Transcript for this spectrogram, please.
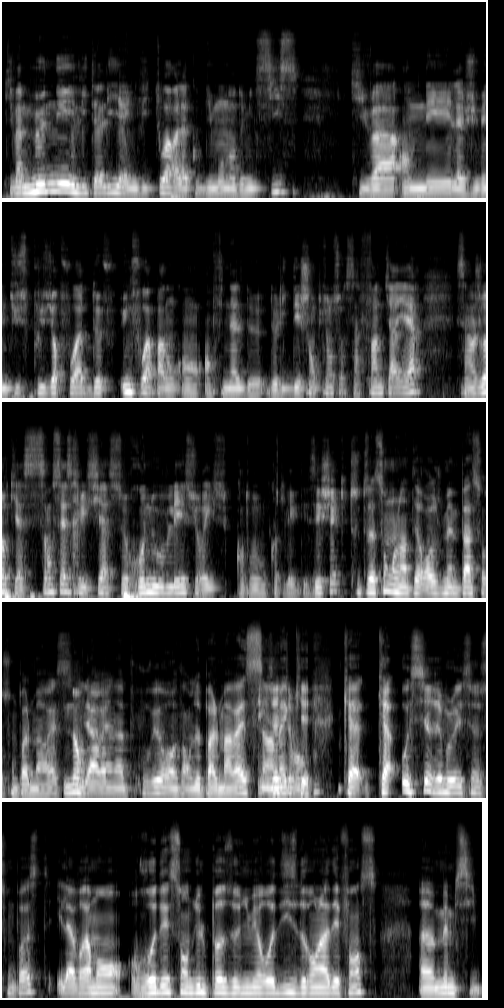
qui va mener l'Italie à une victoire à la Coupe du Monde en 2006 qui va emmener la Juventus plusieurs fois, deux, une fois pardon, en, finale de, Ligue des Champions sur sa fin de carrière. C'est un joueur qui a sans cesse réussi à se renouveler sur, quand, quand il a eu des échecs. De toute façon, on l'interroge même pas sur son palmarès. Non. Il a rien à prouver en termes de palmarès. C'est un mec qui, a, aussi révolutionné son poste. Il a vraiment redescendu le poste de numéro 10 devant la défense, euh, même si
